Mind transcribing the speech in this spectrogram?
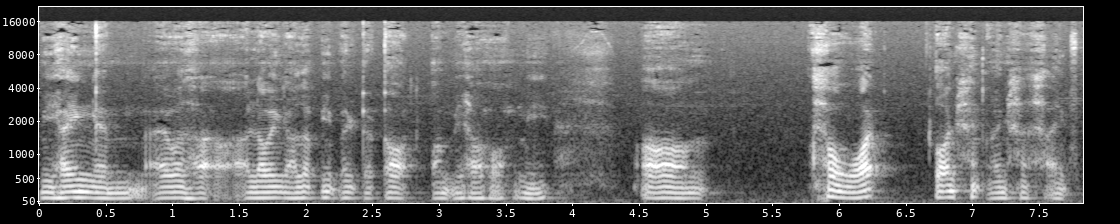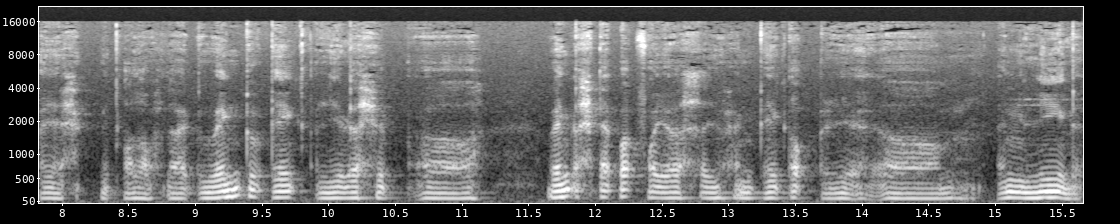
behind them. I was uh, allowing other people to talk on behalf of me. Um, so what When to take leadership. Uh, step up for yourself and take up um, and lead.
